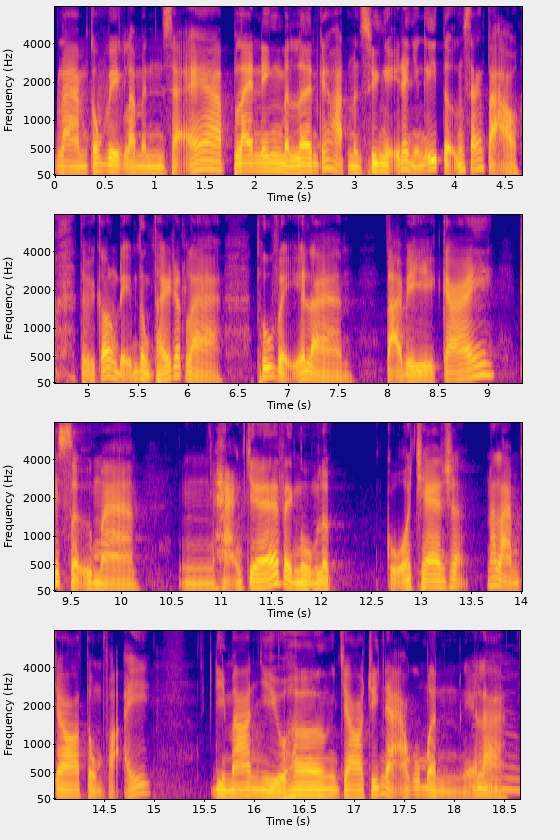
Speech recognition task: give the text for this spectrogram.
làm công việc là mình sẽ planning mình lên kế hoạch mình suy nghĩ ra những ý tưởng sáng tạo tại vì có một điểm tùng thấy rất là thú vị là tại vì cái cái sự mà um, hạn chế về nguồn lực của change á, nó làm cho tùng phải demand nhiều hơn cho trí não của mình nghĩa là ừ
